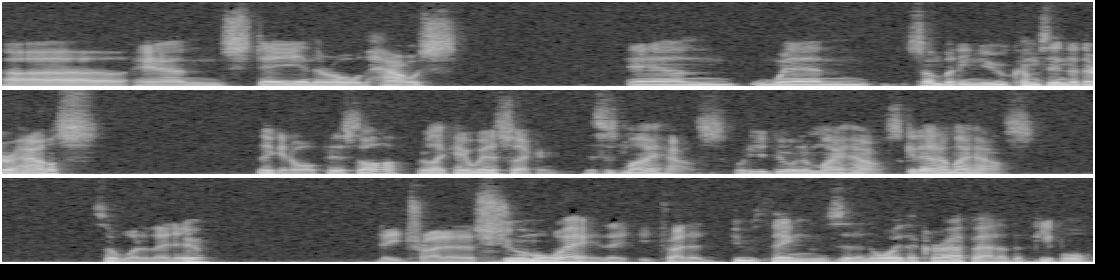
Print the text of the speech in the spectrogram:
uh, and stay in their old house, and when somebody new comes into their house, they get all pissed off. They're like, "Hey, wait a second, this is my house. What are you doing in my house? Get out of my house." So what do they do? they try to shoo them away. They try to do things that annoy the crap out of the people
